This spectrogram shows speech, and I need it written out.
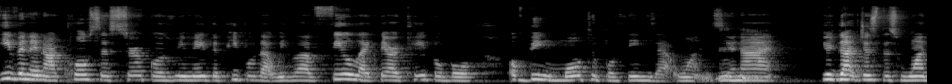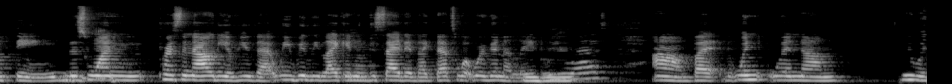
even in our closest circles, we made the people that we love feel like they are capable of being multiple things at once. You're not, you're not just this one thing, this one personality of you that we really like and we've decided like that's what we're gonna label you as. Um, but when when um we were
